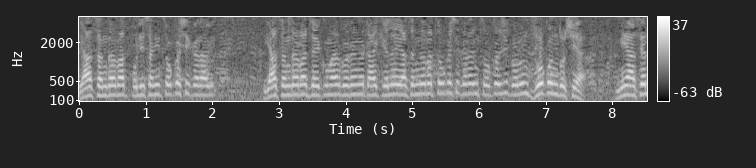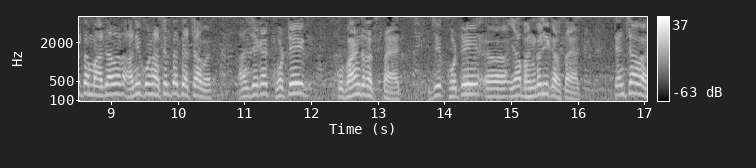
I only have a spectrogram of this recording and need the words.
या संदर्भात पोलिसांनी चौकशी करावी. या संदर्भात जयकुमार गोरेनं काय केलं या संदर्भात चौकशी करावी. चौकशी करून जो कोण दोषी आहे मी असेल तर माझ्यावर आणि कोण असेल तर त्याच्यावर. आणि जे काही खोटे कुभांड रचतायत जे खोटे या भानगडी करतायत त्यांच्यावर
